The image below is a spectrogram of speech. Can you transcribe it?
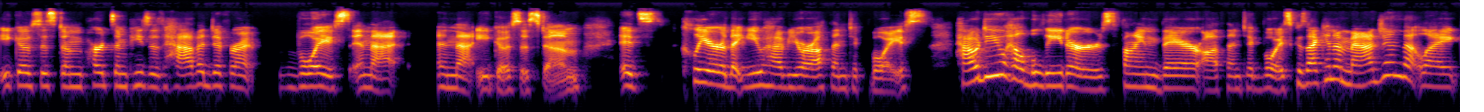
ecosystem parts and pieces have a different voice in that in that ecosystem it's clear that you have your authentic voice how do you help leaders find their authentic voice because i can imagine that like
